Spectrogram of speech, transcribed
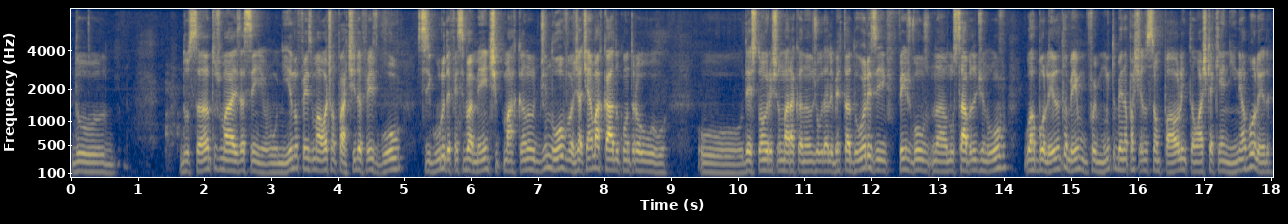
do, do Santos, mas assim, o Nino fez uma ótima partida, fez gol, seguro defensivamente, marcando de novo. Já tinha marcado contra o, o The Strongest no Maracanã no jogo da Libertadores e fez gol na- no sábado de novo. O Arboleda também foi muito bem na partida do São Paulo, então acho que aqui é Nino e Arboleda.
